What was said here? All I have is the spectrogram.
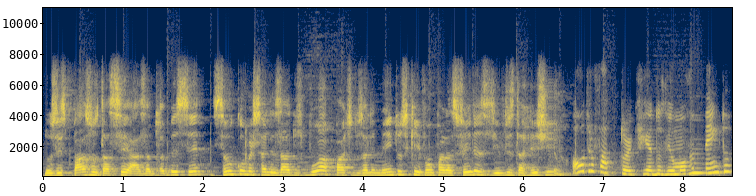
Nos espaços da Ceasa do ABC são comercializados boa parte dos alimentos que vão para as feiras livres da região. Outro fator que reduziu o movimento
